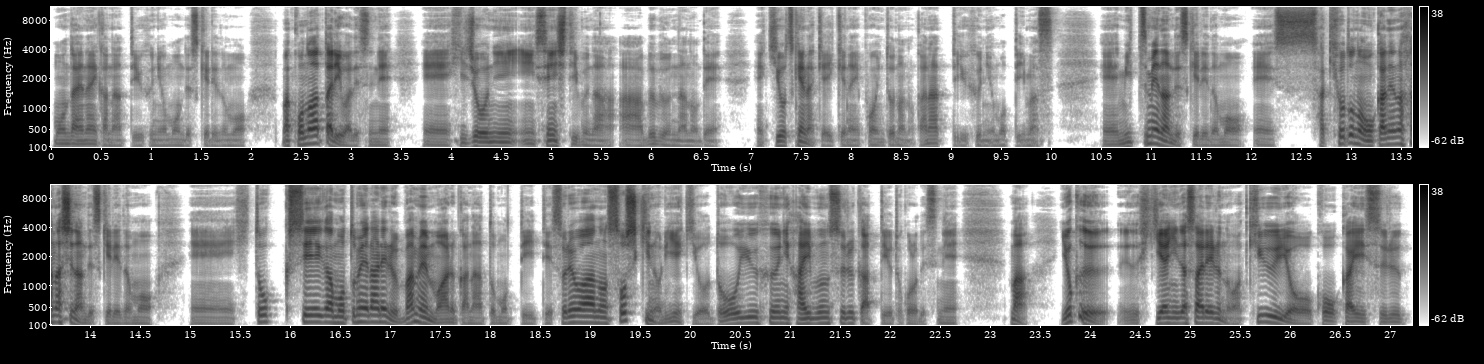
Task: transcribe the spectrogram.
問題ないかなっていうふうに思うんですけれども、まあ、このあたりはですね、えー、非常にセンシティブな部分なので、気をつけなきゃいけないポイントなのかなっていうふうに思っています。えー、3つ目なんですけれども、えー、先ほどのお金の話なんですけれども、えー、秘匿性が求められる場面もあるかなと思っていて、それはあの組織の利益をどういうふうに配分するかっていうところですね。まあ、よく引き合いに出されるのは給与を公開する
